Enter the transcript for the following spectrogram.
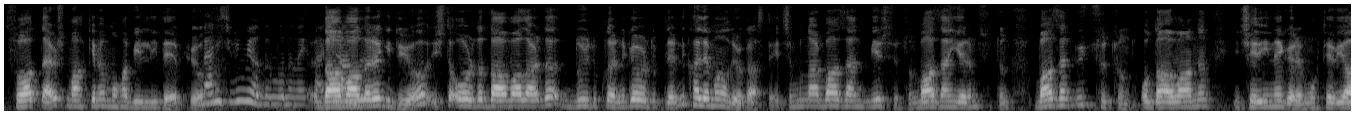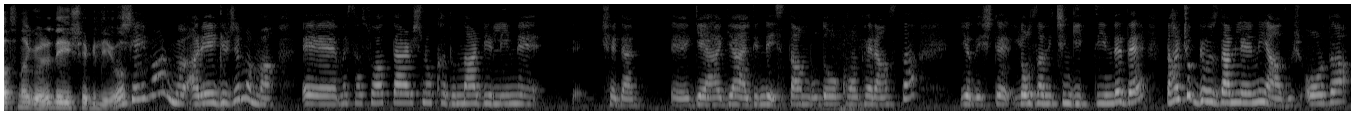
Suat Derviş mahkeme muhabirliği de yapıyor. Ben hiç bilmiyordum bunu mesela. Davalara gidiyor. İşte orada davalarda duyduklarını, gördüklerini kaleme alıyor gazete için. Bunlar bazen bir sütun, bazen yarım sütun, bazen üç sütun. O davanın içeriğine göre, muhteviyatına göre değişebiliyor. Şey var mı? Araya gireceğim ama e, mesela Suat Derviş'in o Kadınlar Birliği'ni şeyden e, geldiğinde İstanbul'da o konferansta ya da işte Lozan için gittiğinde de daha çok gözlemlerini yazmış. Orada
